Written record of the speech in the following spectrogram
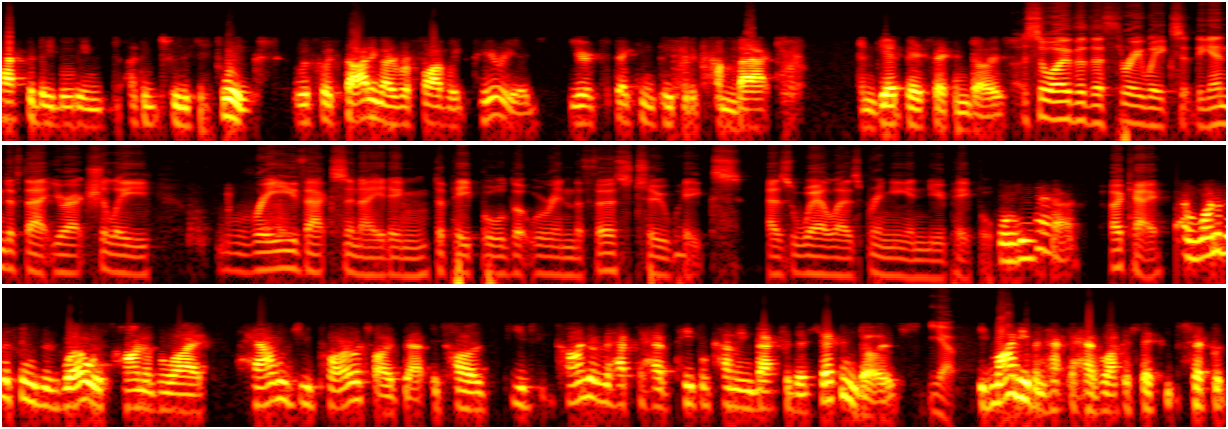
has to be within, I think, two to six weeks. If we're starting over a five week period, you're expecting people to come back and get their second dose. So over the three weeks at the end of that, you're actually revaccinating the people that were in the first two weeks as well as bringing in new people. Well, yeah. Okay. And one of the things as well is kind of like, how would you prioritize that? Because you kind of have to have people coming back for their second dose. Yep. You might even have to have like a second, separate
